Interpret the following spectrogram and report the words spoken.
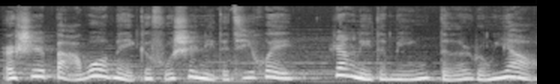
而是把握每个服侍你的机会，让你的名得荣耀。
